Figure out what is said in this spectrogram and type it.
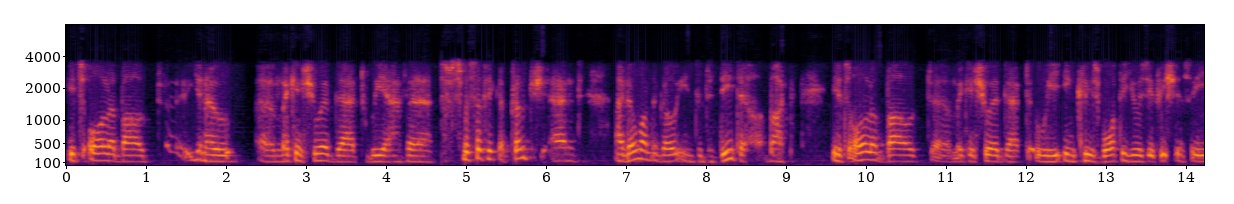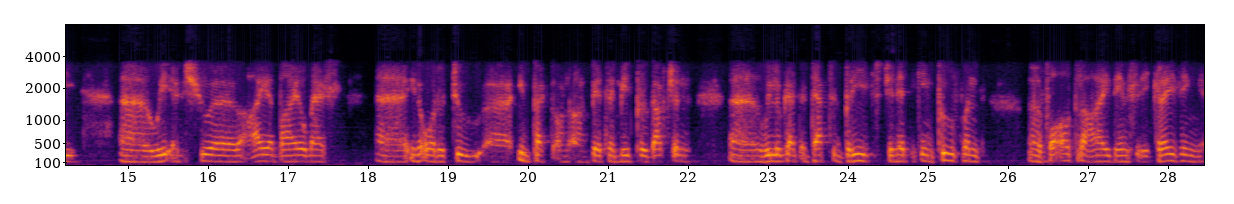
it's all about, you know, uh, making sure that we have a specific approach and I don't want to go into the detail, but it's all about uh, making sure that we increase water use efficiency, uh, we ensure higher biomass uh, in order to uh, impact on, on better meat production. Uh, we look at adapted breeds, genetic improvement uh, for ultra high density grazing,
